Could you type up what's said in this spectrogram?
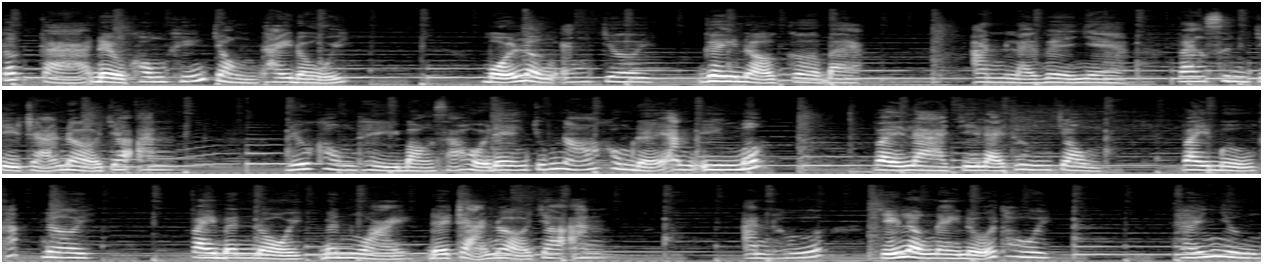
Tất cả đều không khiến chồng thay đổi. Mỗi lần ăn chơi gây nợ cờ bạc. Anh lại về nhà, van xin chị trả nợ cho anh. Nếu không thì bọn xã hội đen chúng nó không để anh yên mất. Vậy là chị lại thương chồng, vay mượn khắp nơi, vay bên nội, bên ngoại để trả nợ cho anh. Anh hứa chỉ lần này nữa thôi. Thế nhưng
